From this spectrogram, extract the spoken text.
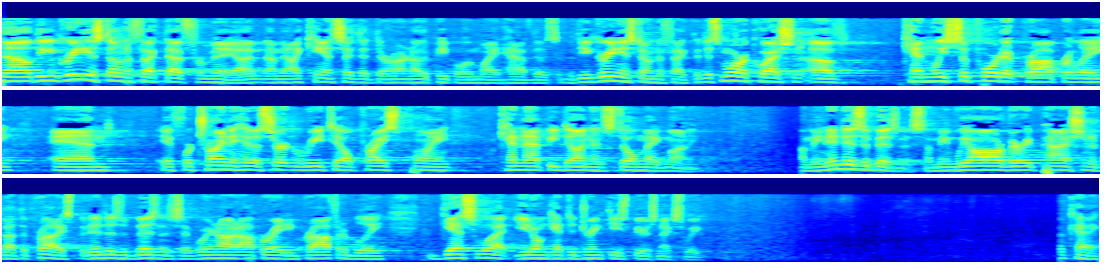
No, the ingredients don't affect that for me. I, I, mean, I can't say that there aren't other people who might have those, but the ingredients don't affect it. It's more a question of can we support it properly, and if we're trying to hit a certain retail price point, can that be done and still make money? I mean, it is a business. I mean, we all are very passionate about the products, but it is a business. If we're not operating profitably, guess what? You don't get to drink these beers next week. Okay.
